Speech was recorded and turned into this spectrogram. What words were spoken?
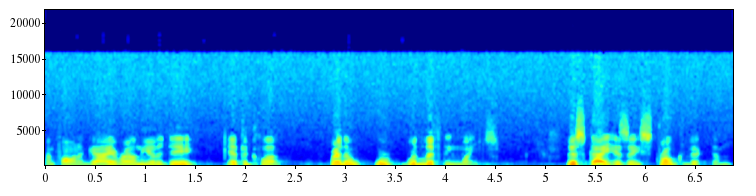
I'm following a guy around the other day at the club. We're, in the, we're, we're lifting weights. This guy is a stroke victim.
